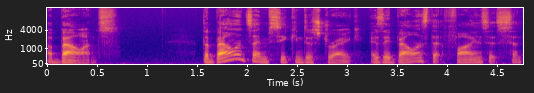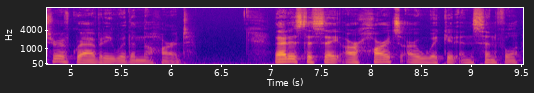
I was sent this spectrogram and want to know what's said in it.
A balance. The balance I'm seeking to strike is a balance that finds its center of gravity within the heart. That is to say, our hearts are wicked and sinful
